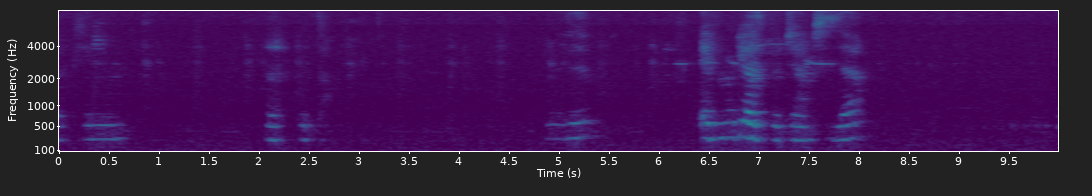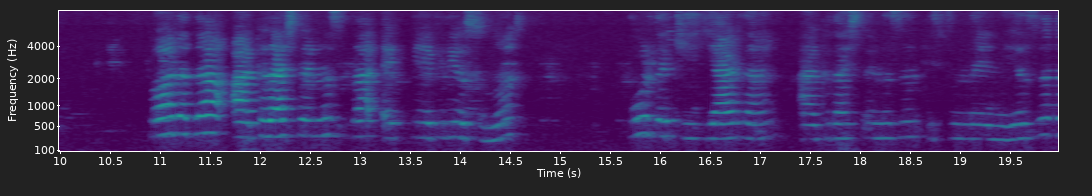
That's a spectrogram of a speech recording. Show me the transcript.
Bakayım. Heh, burada. Şimdi evimi göstereceğim size. Bu arada arkadaşlarınızı da ekleyebiliyorsunuz. Buradaki yerden arkadaşlarınızın isimlerini yazıp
